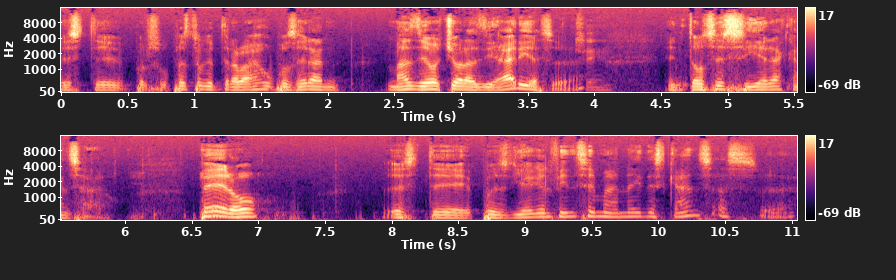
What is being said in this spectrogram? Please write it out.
Este, por supuesto que el trabajo pues eran más de ocho horas diarias, ¿verdad? Sí. Entonces sí era cansado. Pero, este, pues llega el fin de semana y descansas, ¿verdad?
